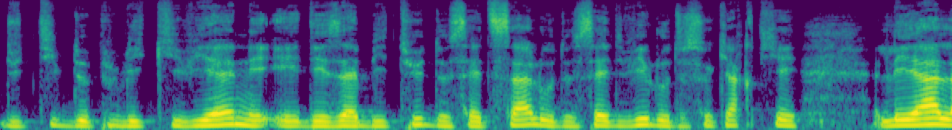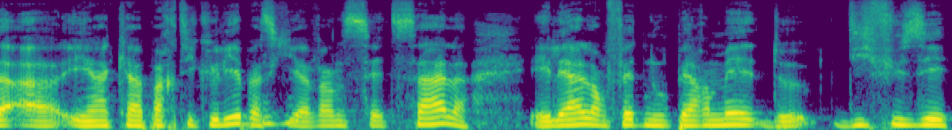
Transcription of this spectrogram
du type de public qui viennent et, des habitudes de cette salle ou de cette ville ou de ce quartier. Les Halles est un cas particulier parce qu'il y a 27 salles et les Halles, en fait, nous permet de diffuser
